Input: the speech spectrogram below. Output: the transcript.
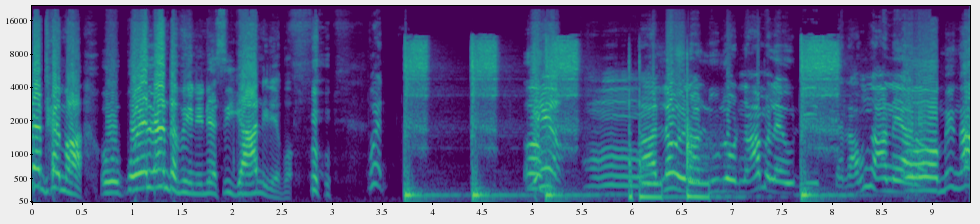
လက်ထက်မှာဟိုပွဲလန်းတပင်နေနဲ့စီကားနေတယ်ပေါ့ဝက်အေးငါလောက်ရင်တော့လူလိုနားမလဲဘူးဒီတောင်းသားနဲ့ရတော့အော်မင်းငါ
